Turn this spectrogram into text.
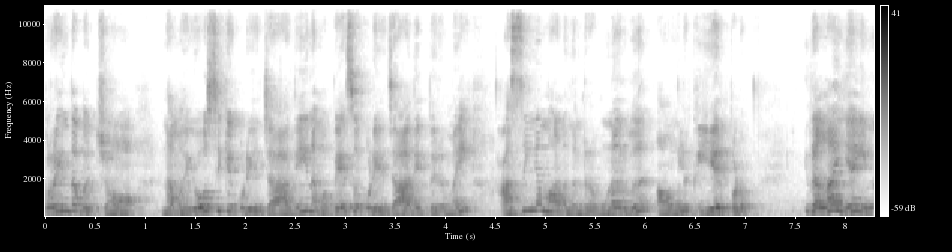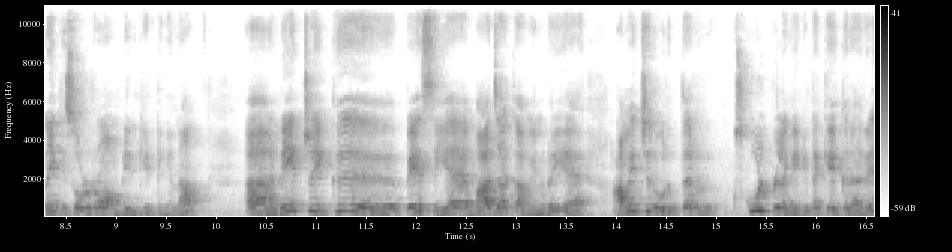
குறைந்தபட்சம் நம்ம யோசிக்கக்கூடிய ஜாதி நம்ம பேசக்கூடிய ஜாதி பெருமை அசிங்கமானதுன்ற உணர்வு அவங்களுக்கு ஏற்படும். இதெல்லாம் ஏன் இன்னைக்கு சொல்கிறோம் அப்படின்னு கேட்டிங்கன்னா நேற்றைக்கு பேசிய பாஜகவினுடைய அமைச்சர் ஒருத்தர் ஸ்கூல் பிள்ளைங்க கிட்ட கேட்குறாரு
